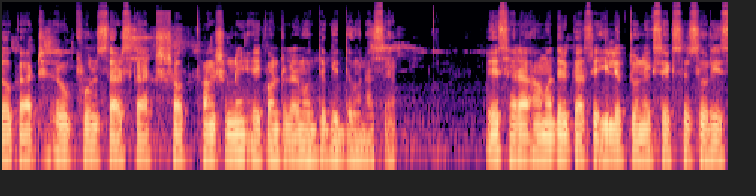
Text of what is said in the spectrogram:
লো কাট এবং ফুল চার্জ কাট সব ফাংশনই এই কন্ট্রোলার মধ্যে বিদ্যমান আছে। এছাড়া আমাদের কাছে ইলেকট্রনিক্স অ্যাক্সেসরিজ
